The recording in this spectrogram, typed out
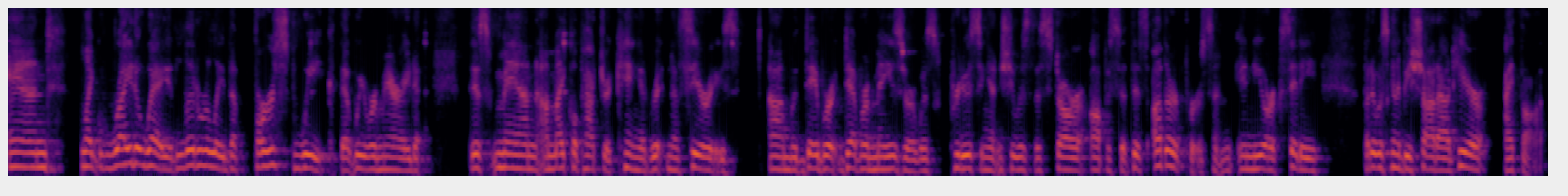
And like right away, literally the first week that we were married, this man, uh, Michael Patrick King, had written a series um, with Deborah, Deborah Mazar was producing it, and she was the star opposite this other person in New York City. But it was going to be shot out here, I thought.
